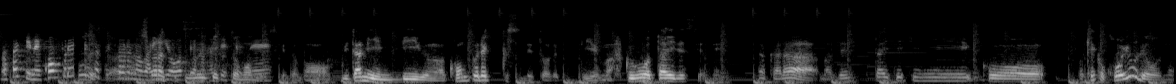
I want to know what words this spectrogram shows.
まあ、さっきね、コンプレックスです。取るのがいいよって話く続いていくとでね。思うんですけども、ビタミン B 群はコンプレックスで取るっていう、まあ、複合体ですよね。だから、まあ、全体的に、こう、結構高容量なんで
